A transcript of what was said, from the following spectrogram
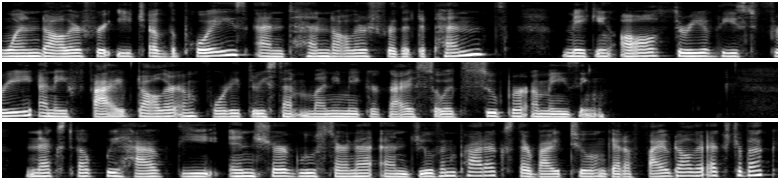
$1 for each of the poise and $10 for the depends, making all three of these free and a $5.43 moneymaker, guys. So it's super amazing. Next up, we have the Ensure Glucerna and Juven products. They're buy two and get a $5 extra buck.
